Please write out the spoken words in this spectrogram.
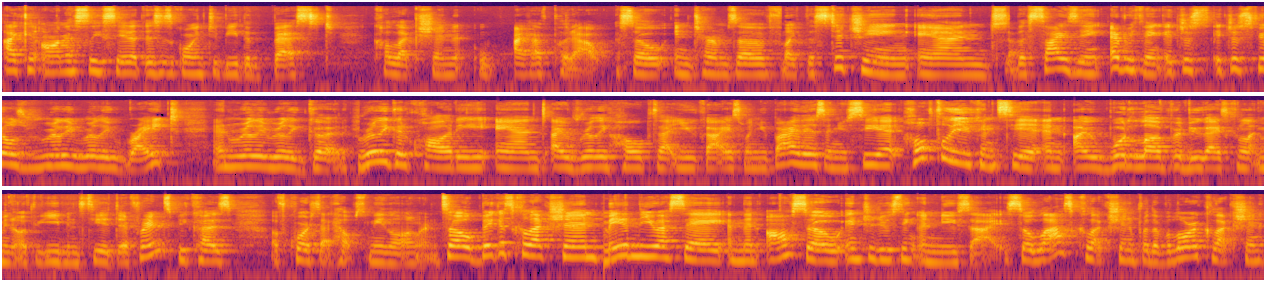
I can honestly say that this is going to be the best collection I have put out. So in terms of like the stitching and the sizing, everything, it just it just feels really really right and really really good. Really good quality and I really hope that you guys when you buy this and you see it, hopefully you can see it and I would love if you guys can let me know if you even see a difference because of course that helps me in the long run. So biggest collection, made in the USA and then also introducing a new size. So last collection for the Velour collection,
